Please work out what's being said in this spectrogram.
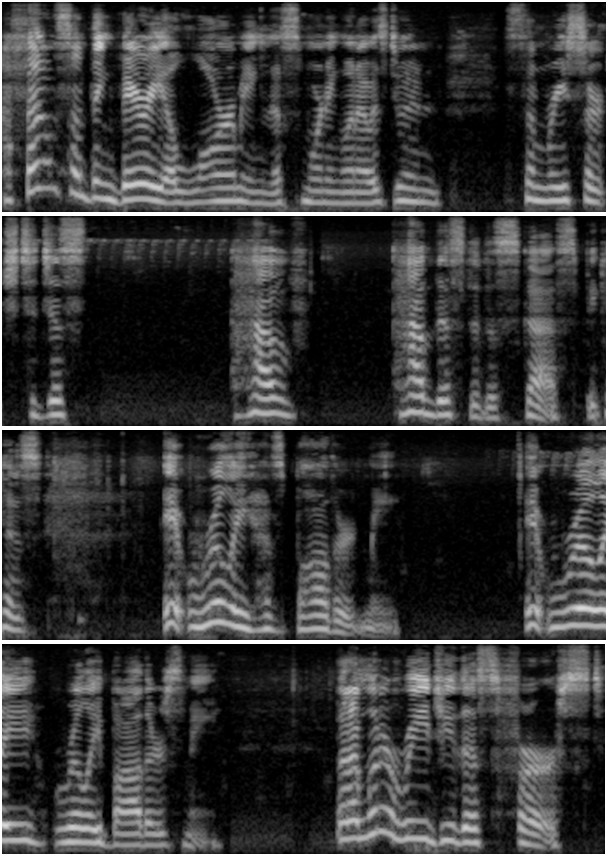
I found something very alarming this morning when I was doing some research to just have have this to discuss because it really has bothered me. It really, really bothers me. But I'm going to read you this first.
